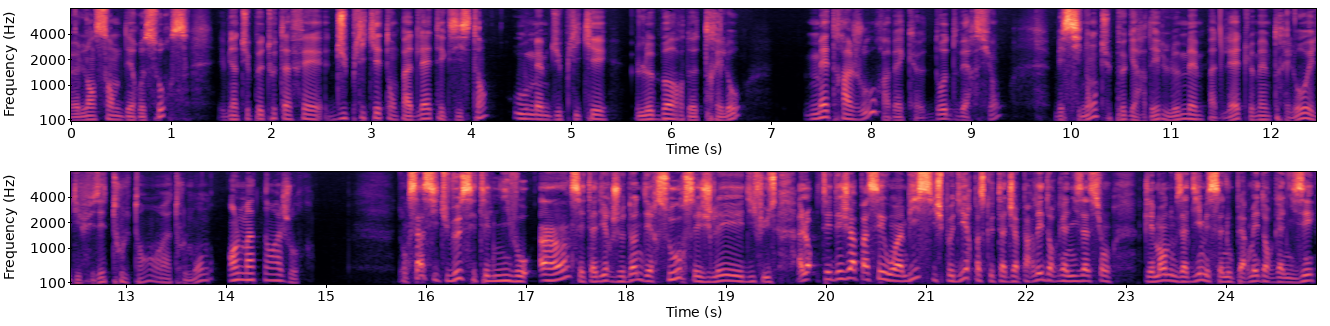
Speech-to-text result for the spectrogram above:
euh, l'ensemble des ressources, eh bien, tu peux tout à fait dupliquer ton Padlet existant ou même dupliquer le bord de Trello, mettre à jour avec d'autres versions. Mais sinon, tu peux garder le même Padlet, le même Trello et le diffuser tout le temps à tout le monde en le maintenant à jour. Donc ça, si tu veux, c'était le niveau 1, c'est-à-dire je donne des ressources et je les diffuse. Alors, tu es déjà passé au 1 bis, si je peux dire, parce que tu as déjà parlé d'organisation. Clément nous a dit, mais ça nous permet d'organiser,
